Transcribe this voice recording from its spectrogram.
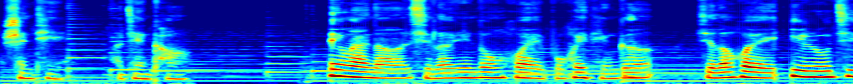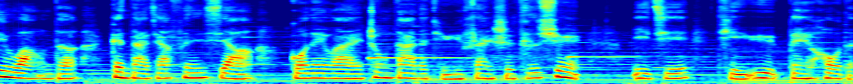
身体和健康。另外呢，喜乐运动会不会停更。喜乐会一如既往的跟大家分享国内外重大的体育赛事资讯，以及体育背后的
